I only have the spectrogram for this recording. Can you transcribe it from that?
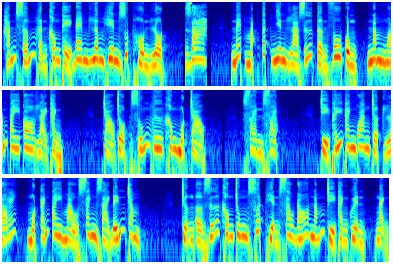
Hắn sớm hận không thể đem Lâm Hiên giúp hồn lột ra. Nét mặt tất nhiên là dữ tợn vô cùng, năm ngón tay co lại thành. Chào trộp xuống hư không một chào. Xoèn xoẹt. Chỉ thấy thanh quang chợt lóe, một cánh tay màu xanh dài đến trăm. Trượng ở giữa không trung xuất hiện sau đó nắm chỉ thành quyền, ngạnh.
